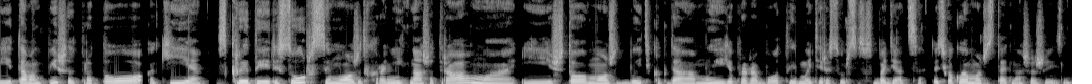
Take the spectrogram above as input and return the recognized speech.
И там он пишет про то, какие скрытые ресурсы может хранить наша травма и что может быть, когда мы ее проработаем, эти ресурсы освободятся. То есть какой может стать наша жизнь.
